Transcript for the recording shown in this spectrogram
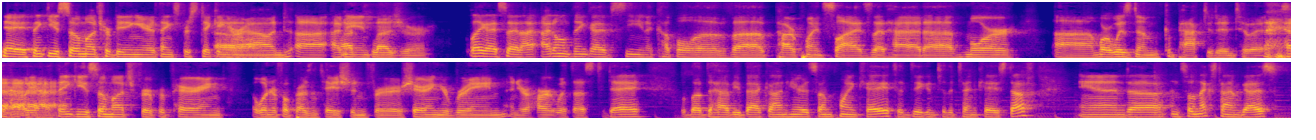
Hey, thank you so much for being here. Thanks for sticking uh, around. Uh, I my mean, pleasure. Like I said, I, I, don't think I've seen a couple of uh, PowerPoint slides that had uh, more uh, more wisdom compacted into it. So yeah, thank you so much for preparing a wonderful presentation, for sharing your brain and your heart with us today. We'd love to have you back on here at some point, Khe, to dig into the 10K stuff. And uh, until next time, guys,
